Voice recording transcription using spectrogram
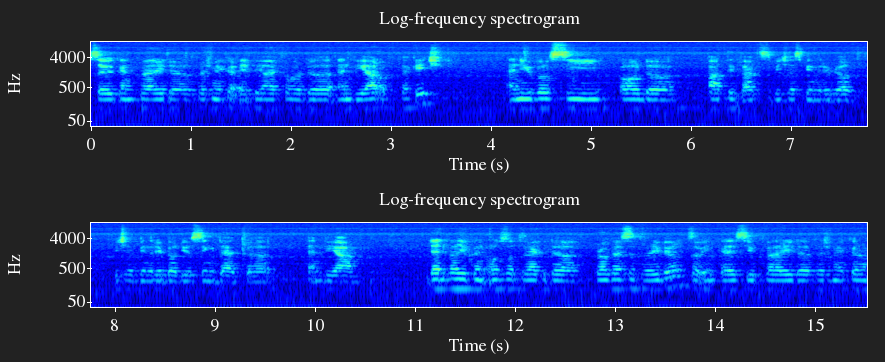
So you can query the FreshMaker API for the NVR of package, and you will see all the artifacts which has been rebuilt, which have been rebuilt using that uh, NVR. That way you can also track the progress of the rebuild. So in case you query the FreshMaker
